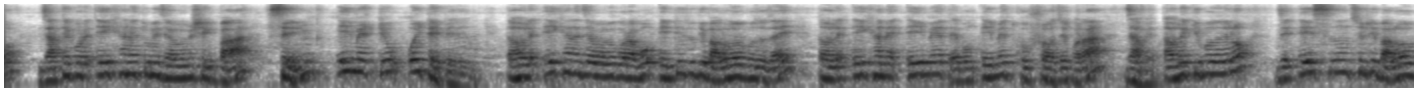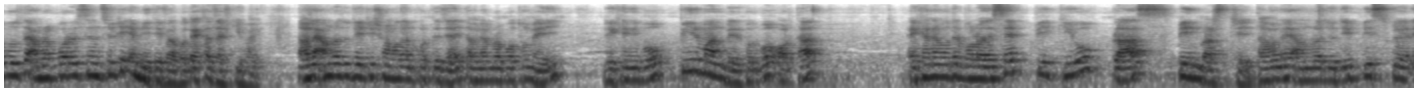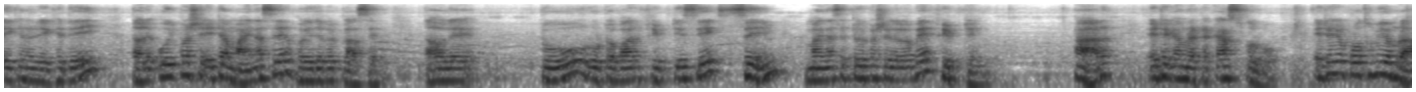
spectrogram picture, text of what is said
যাতে করে এইখানে তুমি যেভাবে শিখবা সেম এই ম্যাটটিও ওই টাইপেরই তাহলে এইখানে যেভাবে করাবো, এটি যদি ভালোভাবে বোঝা যায়, তাহলে এইখানে এই ম্যাথ এবং এই ম্যাথ খুব সহজে করা যাবে। তাহলে কি বোঝা গেল? যে এই সৃজনশীলটি ভালোভাবে বুঝলে আমরা পরের সৃজনশীলটি এমনিতেই পারব দেখা যাক কি হয়। তাহলে আমরা যদি এটি সমাধান করতে যাই, তাহলে আমরা প্রথমেই লিখে নিব, পির মান বের করব, অর্থাৎ এখানে আমাদের বলা হয়েছে P Q plus P inverse three তাহলে আমরা যদি পি স্কোয়ার এখানে রেখে দেই, তাহলে ওই পাশে এটা মাইনাসের হয়ে যাবে প্লাসের তাহলে two root over fifty six same মাইনাসের টু পাশে গেলে হবে ফিফটিন আর এটাকে আমরা একটা কাজ করব। এটাকে প্রথমে আমরা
